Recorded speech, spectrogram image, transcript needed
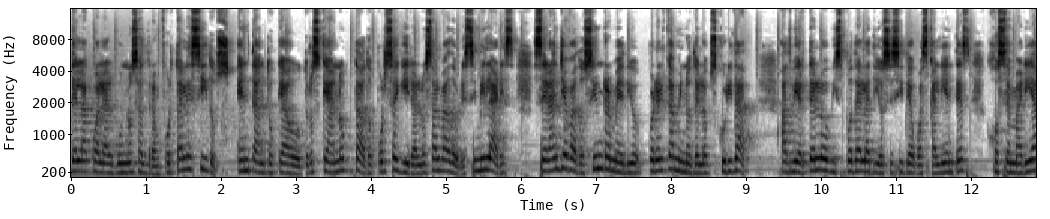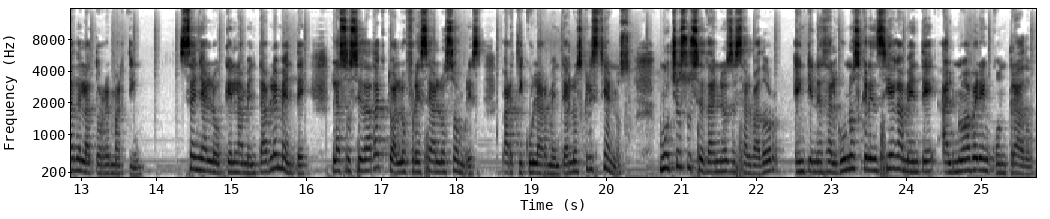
de la cual algunos saldrán fortalecidos, en tanto que a otros que han optado por seguir a los salvadores similares serán llevados sin remedio por el camino de la oscuridad, advierte el obispo de la diócesis de Aguascalientes, José María de la Torre Martín señaló que lamentablemente la sociedad actual ofrece a los hombres, particularmente a los cristianos, muchos sucedáneos de Salvador en quienes algunos creen ciegamente al no haber encontrado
